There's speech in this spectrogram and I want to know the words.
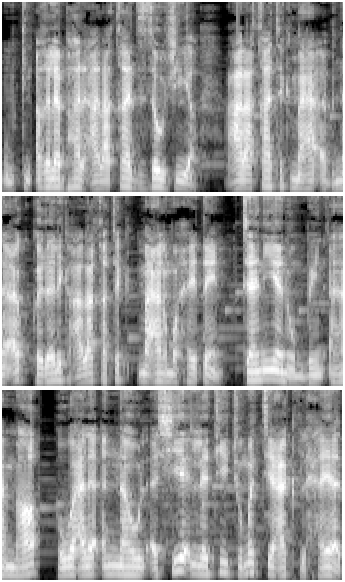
ممكن أغلبها العلاقات الزوجية علاقاتك مع أبنائك وكذلك علاقتك مع المحيطين. ثانيا ومن بين أهمها هو على أنه الأشياء التي تمتعك في الحياة.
